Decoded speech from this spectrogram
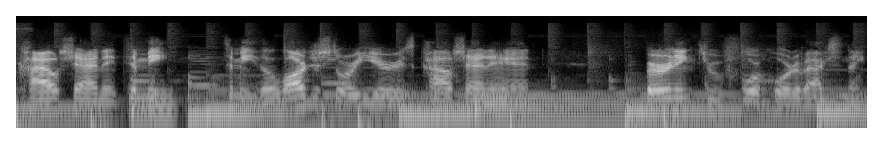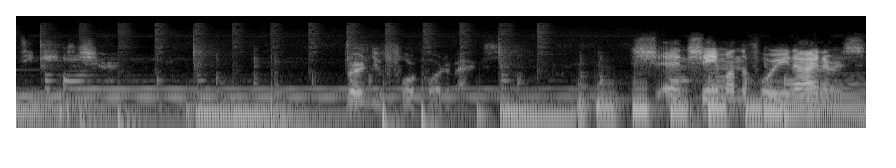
Kyle Shanahan. To me, to me, the larger story here is Kyle Shanahan burning through four quarterbacks in 19 games this year. Burned through four quarterbacks. Sh- And shame on the 49ers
